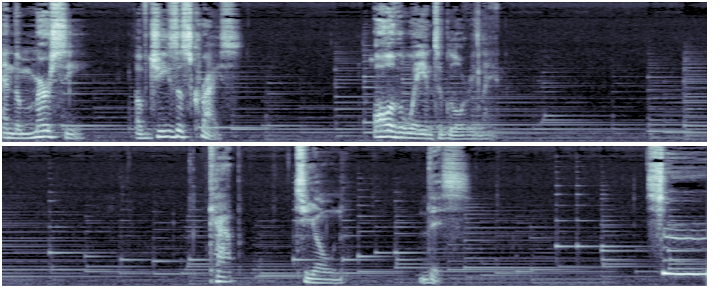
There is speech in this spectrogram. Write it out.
and the mercy of Jesus Christ all the way into glory land. Cap Tion this. Sir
